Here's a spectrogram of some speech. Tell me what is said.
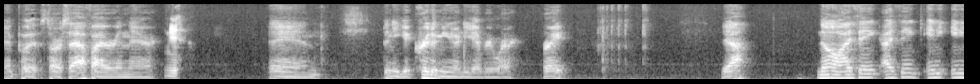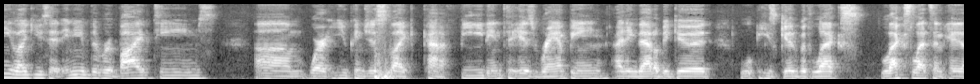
and put Star Sapphire in there. Yeah. And then you get crit immunity everywhere, right? Yeah. No, I think I think any any like you said, any of the revive teams um, where you can just like kind of feed into his ramping, I think that'll be good. He's good with Lex. Lex lets him hit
